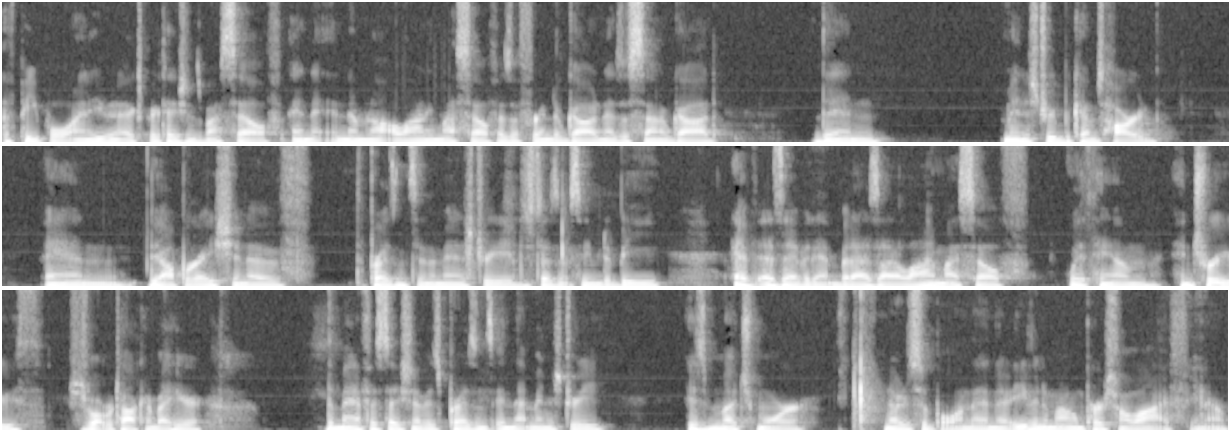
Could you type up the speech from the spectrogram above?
of people and even expectations myself, and and I'm not aligning myself as a friend of God and as a son of God, then ministry becomes hard, and the operation of the presence in the ministry it just doesn't seem to be ev- as evident. But as I align myself with Him in truth, which is what we're talking about here, the manifestation of His presence in that ministry is much more noticeable, and, and even in my own personal life, you know,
